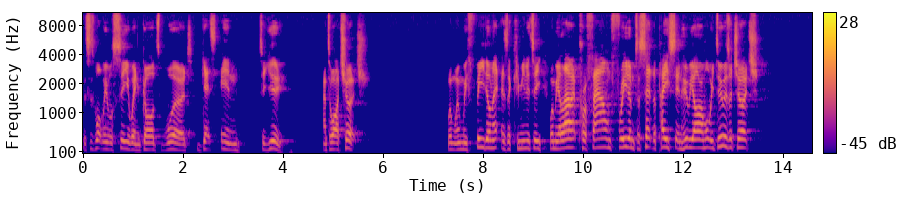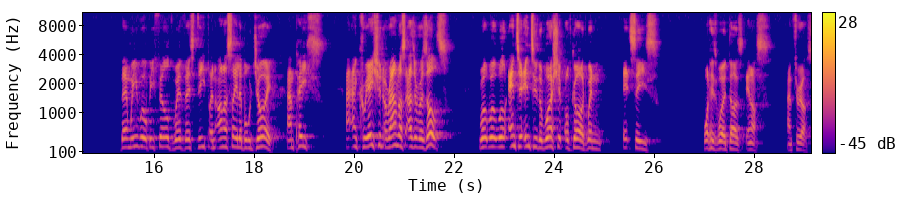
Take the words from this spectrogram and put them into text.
This is what we will see when God's word gets in to you and to our church. When, when we feed on it as a community, when we allow it profound freedom to set the pace in who we are and what we do as a church, then we will be filled with this deep and unassailable joy and peace. And creation around us as a result will, will, will enter into the worship of God when it sees what His Word does in us and through us.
